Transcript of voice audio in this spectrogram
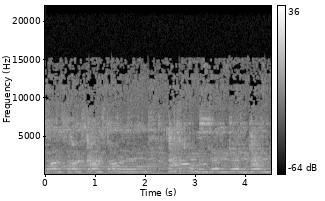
started, started, started, started. I'm getting, getting, getting.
